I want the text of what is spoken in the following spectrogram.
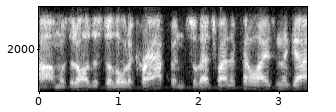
Um, was it all just a load of crap, and so that's why they're penalizing the guy?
